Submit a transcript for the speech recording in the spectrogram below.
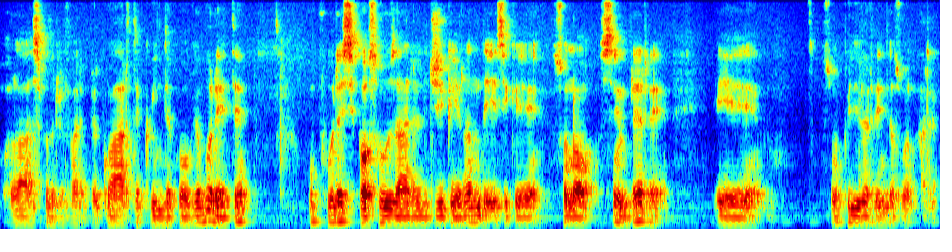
O la si potrebbe fare per quarte, quinte, quello che volete, oppure si possono usare le gighe irlandesi che sono sempre Re e sono più divertenti da suonare.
